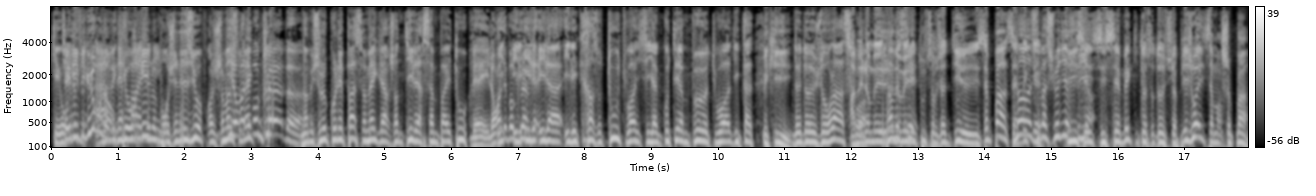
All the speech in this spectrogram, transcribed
Qui est horrible. figure ou Ah, non mais qui est horrible pour Genesio. Franchement, Il ce aura mec. des bons clubs. Non, mais je le connais pas, ce mec, il a l'air gentil, il a l'air sympa et tout. Mais il aura des bons il, clubs. il, il a, il écrase tout, tu vois. Il y a un côté un peu, tu vois, dictat, Mais qui? de, de, de Rolas, Ah quoi. mais non mais, non, mais, il c'est- est tout sauf gentil, c'est sympa. C'est Non, c'est pas ce que je veux dire. C'est c'est un mec qui te saute dessus à pieds joints, ça marche pas.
